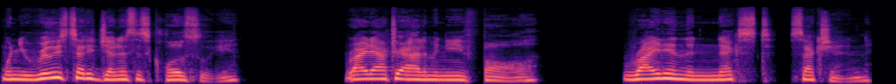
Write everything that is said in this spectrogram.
when you really study Genesis closely, right after Adam and Eve fall, right in the next section,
